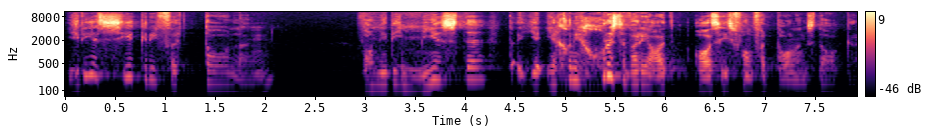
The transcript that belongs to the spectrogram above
Hierdie is seker die vertaling waarmee die meeste jy, jy gaan die grootste variasies van vertalings daar kry.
